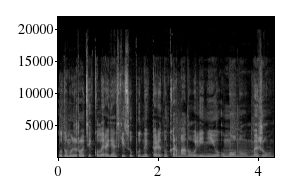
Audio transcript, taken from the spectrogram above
У тому ж році, коли радянський супутник перетнув карманову лінію, умовну межу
